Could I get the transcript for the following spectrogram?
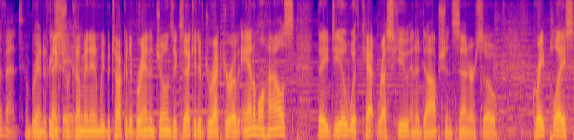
event. And Brandon, thanks for coming it. in. We've been talking to Brandon Jones, Executive Director of Animal House. They deal with cat rescue and adoption center. So great place.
